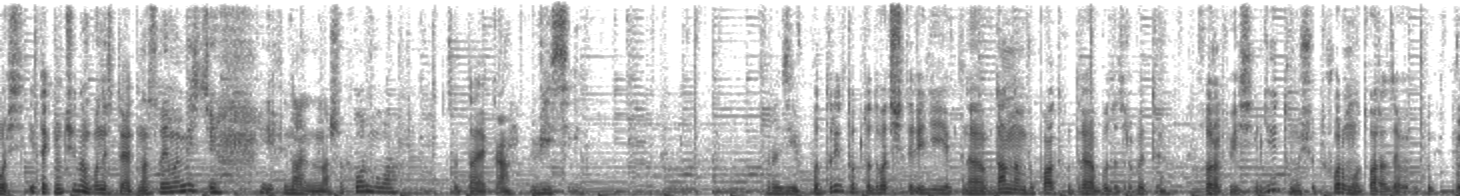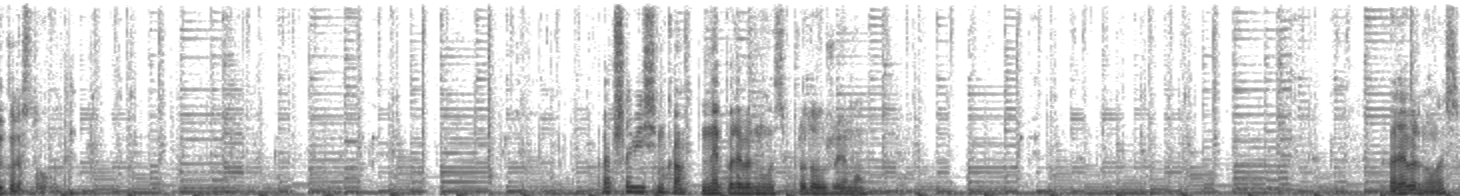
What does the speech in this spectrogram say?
Ось, і таким чином вони стоять на своєму місці. І фінальна наша формула це та, яка 8 разів по 3, тобто 24 дії. Е, в даному випадку треба буде зробити 48 дій, тому що ту формулу два рази використовувати. Перша вісімка не перевернулася, продовжуємо. Перевернулась.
